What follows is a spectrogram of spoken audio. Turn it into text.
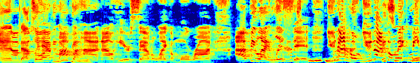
And that's all I can my behind you. out here sounding like a moron. I'd be like, listen, Absolutely you're not gonna you're not it's gonna make me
